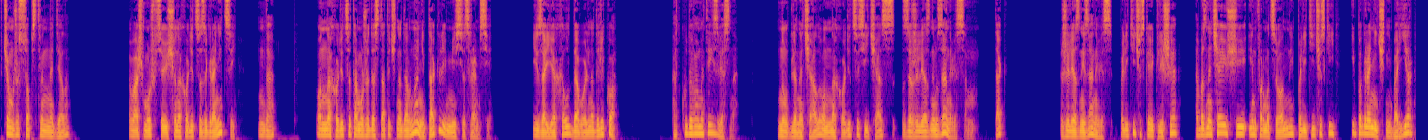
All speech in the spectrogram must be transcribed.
В чем же, собственно, дело?» «Ваш муж все еще находится за границей?» «Да». «Он находится там уже достаточно давно, не так ли, миссис Рэмси?» «И заехал довольно далеко». «Откуда вам это известно?» «Ну, для начала он находится сейчас за железным занавесом, так?» Железный занавес – политическое клише, обозначающее информационный, политический и пограничный барьер,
